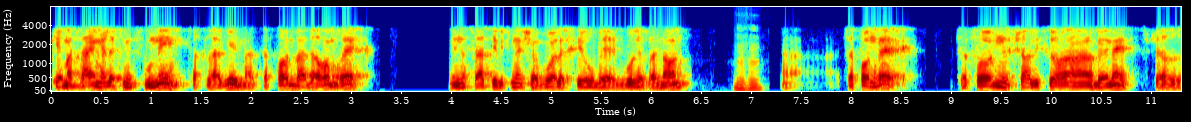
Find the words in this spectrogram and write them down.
כ-200 אלף מפונים, צריך להגיד, מהצפון והדרום ריק. אני נסעתי לפני שבוע לסיור בגבול לבנון. הצפון ריק, צפון אפשר לנסוע באמת, אפשר,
